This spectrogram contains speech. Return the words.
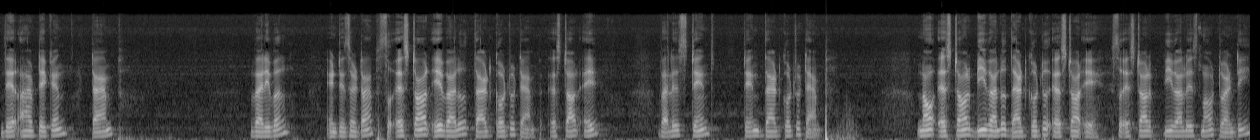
There I have taken temp variable integer type. So a star a value that go to temp a star a value is 10 10 that go to temp now a star b value that go to a star a. So a star b value is now 20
